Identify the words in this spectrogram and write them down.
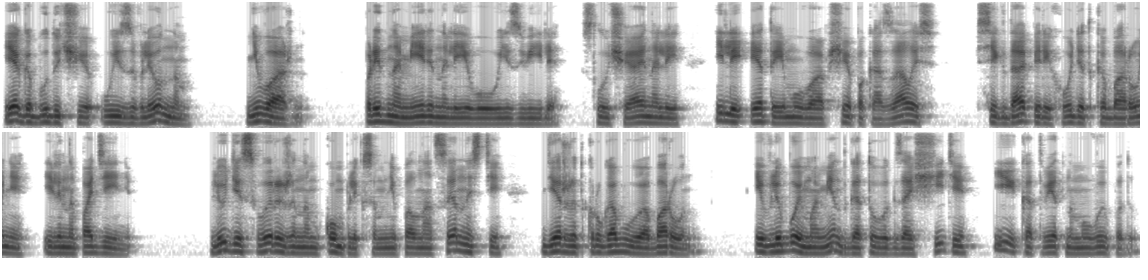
Эго, будучи уязвленным, неважно, преднамеренно ли его уязвили, случайно ли, или это ему вообще показалось, всегда переходит к обороне или нападению. Люди с выраженным комплексом неполноценности держат круговую оборону и в любой момент готовы к защите и к ответному выпаду.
